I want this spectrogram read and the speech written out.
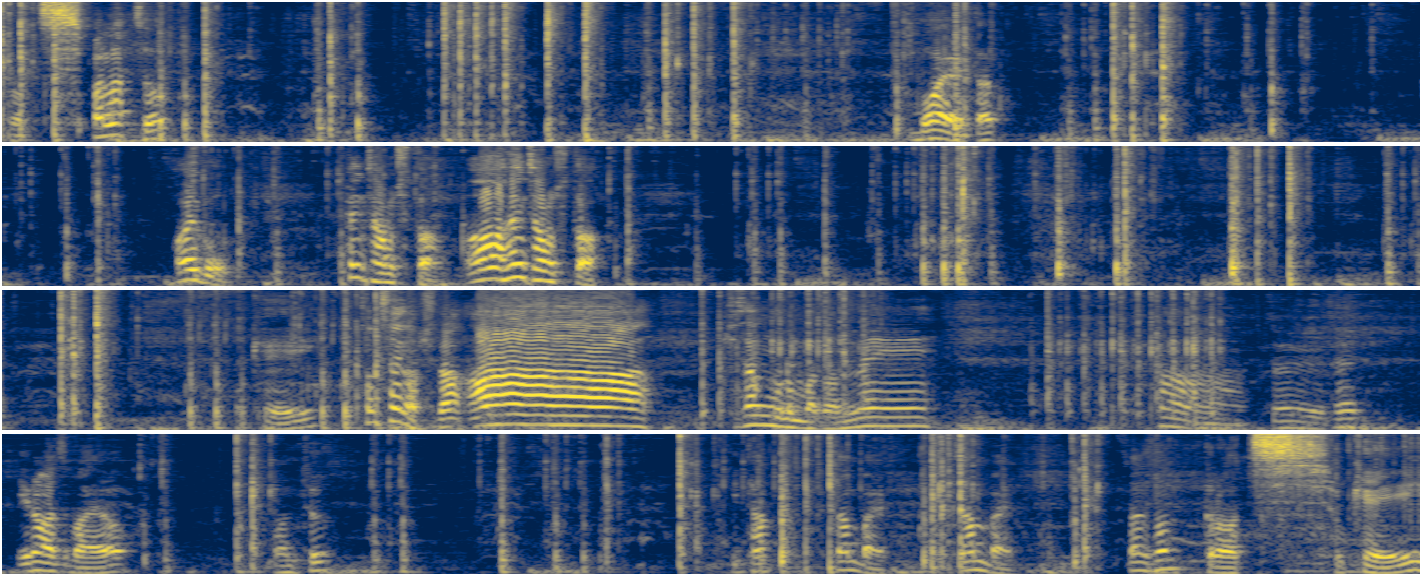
그렇지, 빨랐죠. 뭐야, 일단. 아이고, 행 잘못쳤다. 아, 행 잘못쳤다. 오케이. 천천히 갑시다. 아, 기상문은 맞았네. 하나, 둘, 셋. 일어나지 마요. 원 투. 기타. 짠발. 짠발. 짠선. 그렇지. 오케이.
